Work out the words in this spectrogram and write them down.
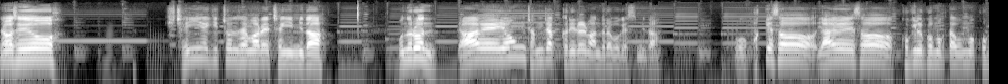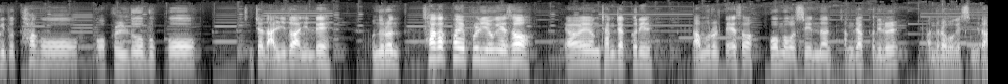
안녕하세요. 쟁이의 기촌 생활의 쟁이입니다. 오늘은 야외용 장작 그릴을 만들어 보겠습니다. 뭐 밖에서 야외에서 고기를 구워 먹다 보면 고기도 타고 뭐 불도 붙고 진짜 난리도 아닌데 오늘은 사각 파이프를 이용해서 야외용 장작 그릴 나무를 떼서 구워 먹을 수 있는 장작 그릴을 만들어 보겠습니다.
